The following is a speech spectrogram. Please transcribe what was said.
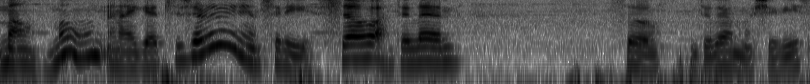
Mount Moon and I get to Cerulean City. So, until then, so, until then, my sugies.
